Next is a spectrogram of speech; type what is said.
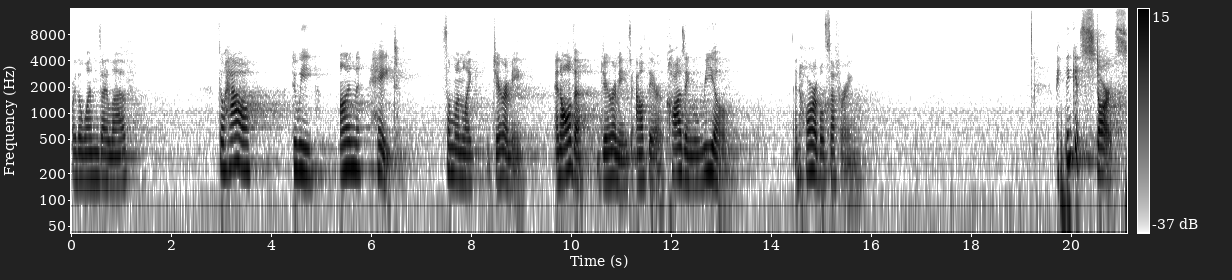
or the ones I love. So, how do we unhate someone like Jeremy and all the Jeremys out there causing real and horrible suffering? I think it starts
